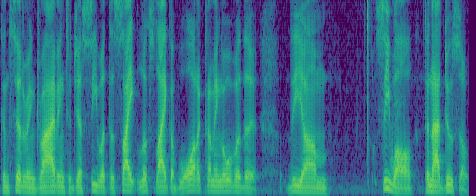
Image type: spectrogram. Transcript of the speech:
considering driving to just see what the site looks like of water coming over the, the um, seawall to not do so.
